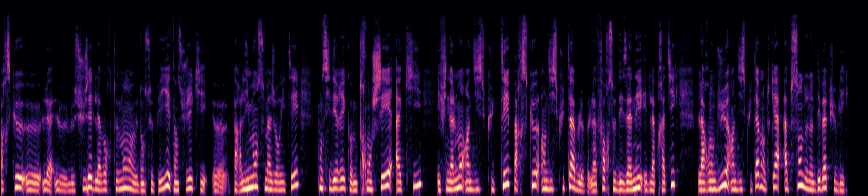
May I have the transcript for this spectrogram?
parce que euh, le, sujet de l'avortement euh, dans ce pays est un sujet qui est, euh, par l'immense majorité, considéré comme tranché, acquis et finalement indiscuté parce que indiscutable. La force des années et de la pratique l'a rendu indiscutable, en tout cas absent de notre débat public.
